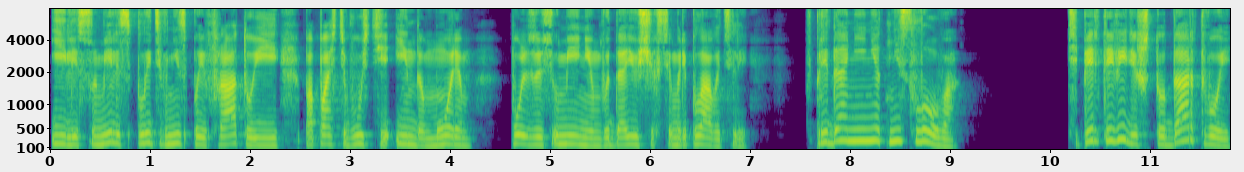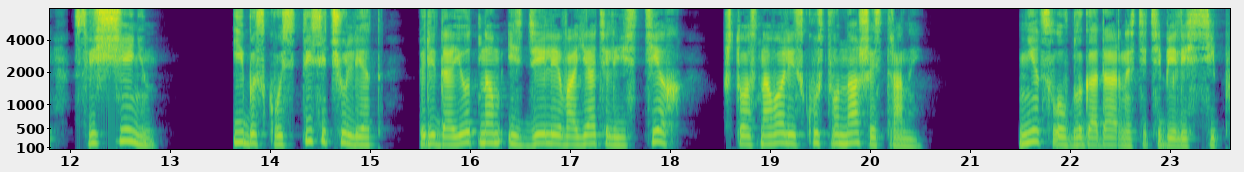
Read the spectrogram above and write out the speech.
или сумели сплыть вниз по Ефрату и попасть в устье Инда морем, пользуясь умением выдающихся мореплавателей. В предании нет ни слова – Теперь ты видишь, что дар твой священен, ибо сквозь тысячу лет передает нам изделия воятелей из тех, что основали искусство нашей страны. Нет слов благодарности тебе, Лисип.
